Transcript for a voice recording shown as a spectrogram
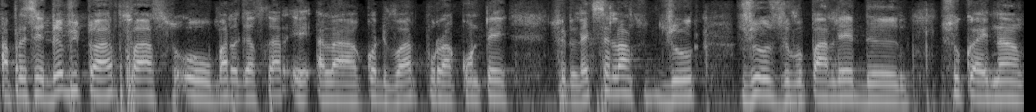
après ses deux victoires face au Madagascar et à la Côte d'Ivoire, pourra compter sur l'excellence du jour. Je vous parlais de Soukaina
